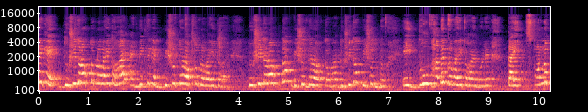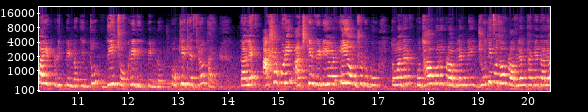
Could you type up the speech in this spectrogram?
থেকে দূষিত রক্ত প্রবাহিত হয়, একদিক থেকে বিশুদ্ধ রক্ত প্রবাহিত হয়। দূষিত রক্ত, বিশুদ্ধ রক্ত, বা দূষিত, বিশুদ্ধ, এই দুভাবে প্রবাহিত হয় বলে তাই স্তন্যপায়ী হৃৎপিণ্ড কিন্তু দ্বিচক্রী হৃৎপিণ্ড, পক্ষীর ক্ষেত্রেও তাই। তাহলে আশা করি আজকের ভিডিওর এই অংশটুকু তোমাদের কোথাও কোনো প্রবলেম নেই। যদি কোথাও প্রবলেম থাকে, তাহলে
